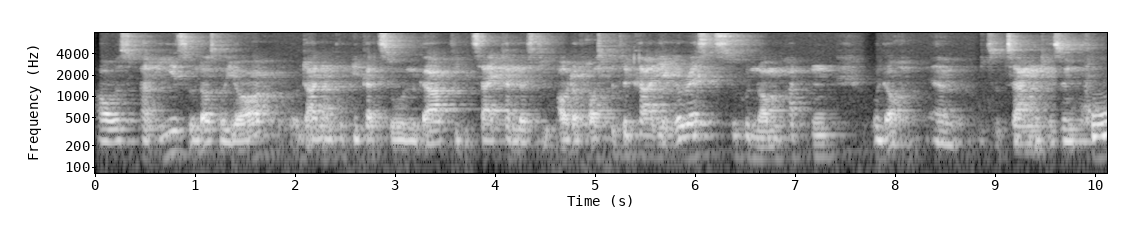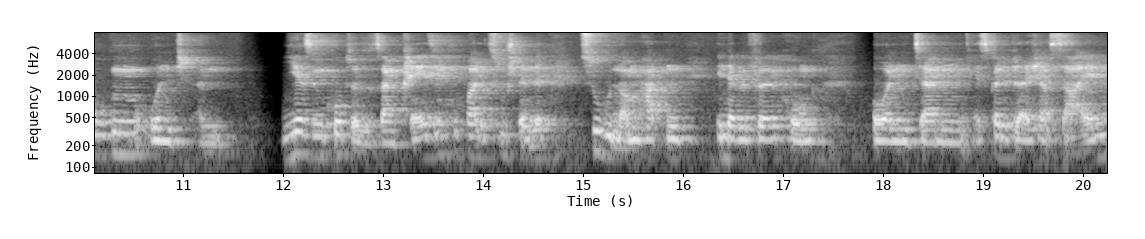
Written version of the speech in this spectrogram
aus Paris und aus New York und anderen Publikationen gab, die gezeigt haben, dass die Out-of-Hospital Cardiac Arrests zugenommen hatten und auch äh, sozusagen Synkopen und ähm, Niersynkops, also sozusagen präsynkopale Zustände zugenommen hatten in der Bevölkerung. Und ähm, es könnte durchaus sein,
